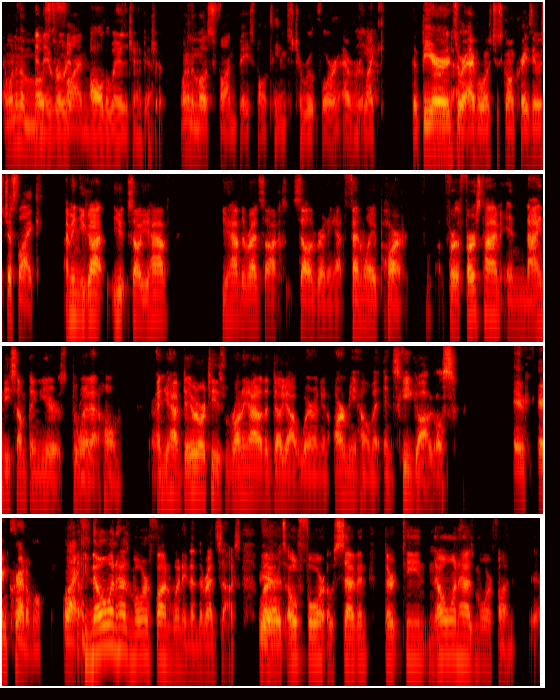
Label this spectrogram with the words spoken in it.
and one of the and they most rode fun it all the way to the championship one of the most fun baseball teams to root for ever. Yeah. Like the oh, Beards yeah. where everyone was just going crazy. It was just like i mean you got you so you have you have the red sox celebrating at fenway park for the first time in 90 something years to win at home Right. and you have david ortiz running out of the dugout wearing an army helmet and ski goggles in- incredible. Like Like no one has more fun winning than the Red Sox. Whether Yeah. it's 04, 07, 13, no one has more fun. Yeah.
